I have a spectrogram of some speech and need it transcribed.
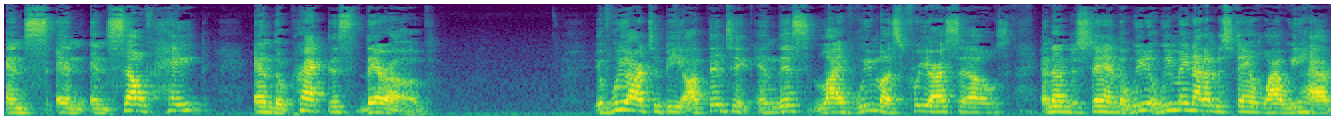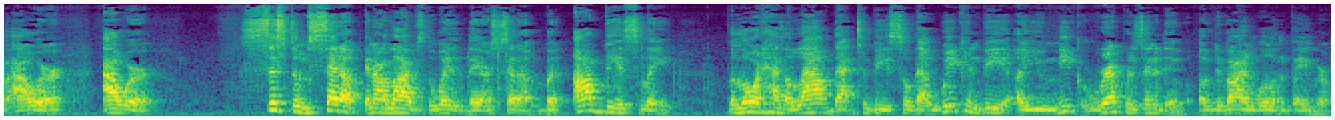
and, and, and self hate and the practice thereof. If we are to be authentic in this life, we must free ourselves and understand that we we may not understand why we have our our systems set up in our lives the way that they are set up. But obviously, the Lord has allowed that to be so that we can be a unique representative of divine will and favor.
